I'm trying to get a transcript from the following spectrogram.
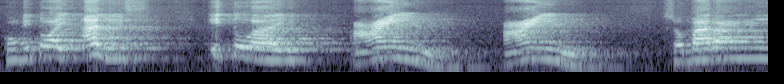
Kung ito ay alif, ito ay ain. Ain. So parang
